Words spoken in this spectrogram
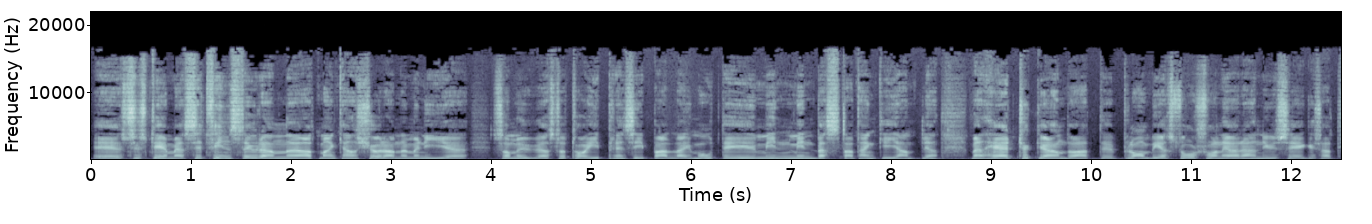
Eh, systemmässigt finns det ju den eh, att man kan köra nummer 9 som US och ta i princip alla emot. Det är min, min bästa tanke egentligen. Men här tycker jag ändå att eh, plan B står så nära en ny seger så att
